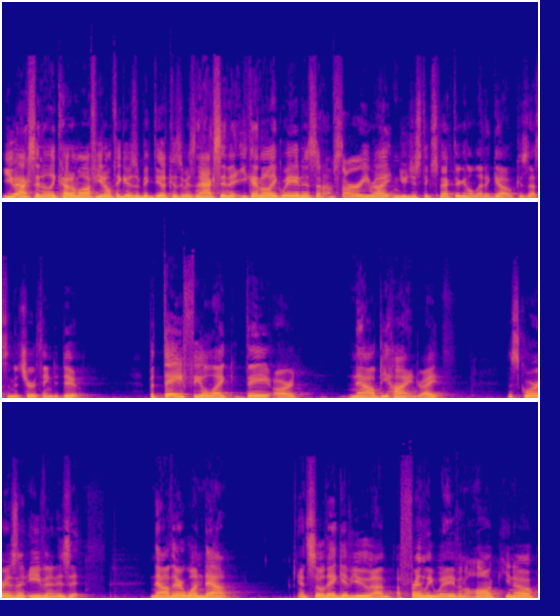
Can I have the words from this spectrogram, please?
You accidentally cut them off. You don't think it was a big deal because it was an accident. You kind of like waved and said, I'm sorry, right? And you just expect they're going to let it go because that's the mature thing to do. But they feel like they are now behind, right? The score isn't even, is it? Now they're one down. And so they give you um, a friendly wave and a honk, you know,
